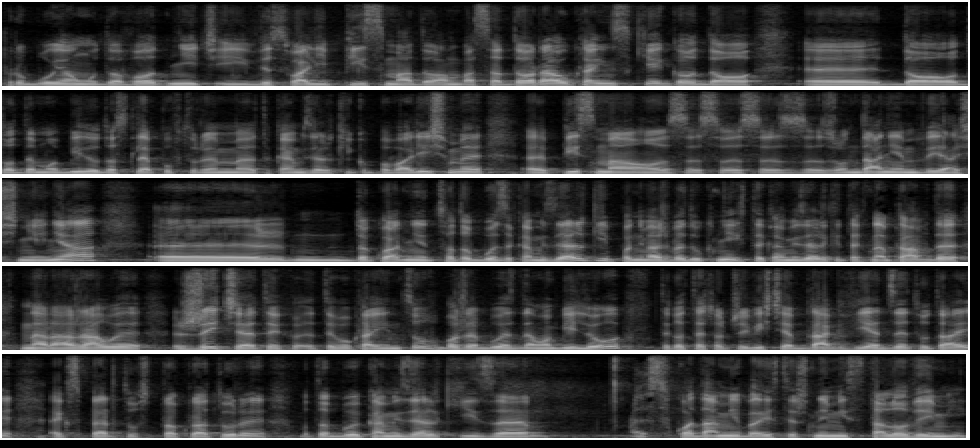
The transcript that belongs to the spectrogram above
próbują udowodnić i wysłali pisma do ambasadora ukraińskiego, do, do, do demobilu, do sklepu, w którym te kamizelki kupowaliśmy, pisma z, z, z żądaniem wyjaśnienia dokładnie co to były za kamizelki, ponieważ ponieważ według nich te kamizelki tak naprawdę narażały życie tych, tych Ukraińców, bo że były z demobilu, tylko też oczywiście brak wiedzy tutaj ekspertów z prokuratury, bo to były kamizelki ze z wkładami balistycznymi stalowymi,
